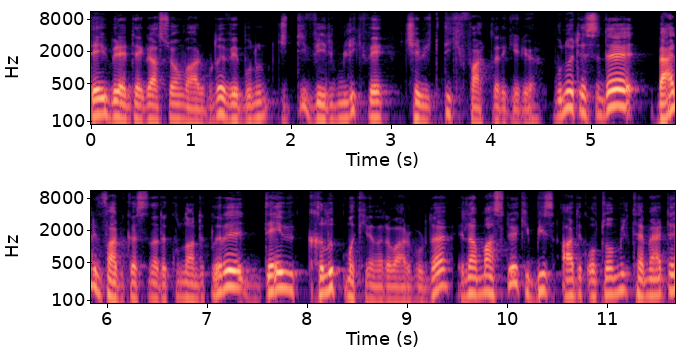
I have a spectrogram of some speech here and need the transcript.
dev bir entegrasyon var burada ve bunun ciddi verimlilik ve çeviklik farkları geliyor. Bunun ötesinde Berlin fabrikasında da kullandıkları dev kalıp makineleri var burada. Elon Musk diyor ki biz artık otomobil temelde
